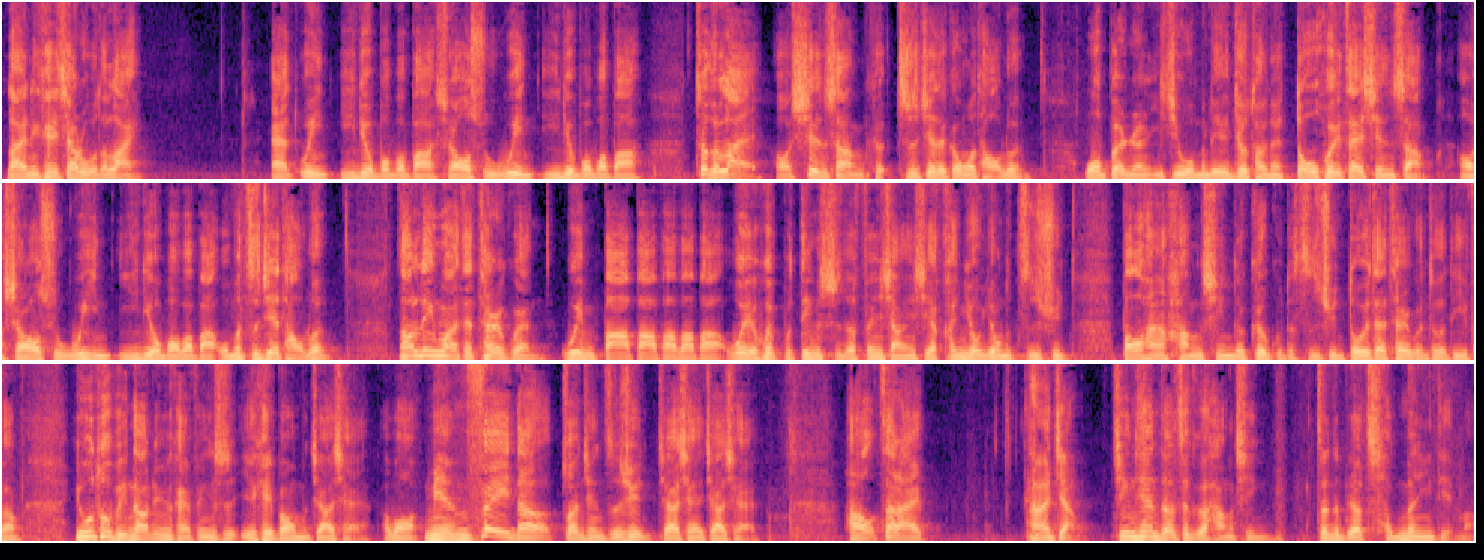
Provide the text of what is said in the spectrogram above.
来，你可以加入我的 Line，at win 一六八八八，小老鼠 win 一六八八八。这个 Line 哦，线上可直接的跟我讨论。我本人以及我们的研究团队都会在线上哦，小老鼠 win 一六八八八，我们直接讨论。那另外在 Telegram win 八八八八八，我也会不定时的分享一些很有用的资讯，包含行情的个股的资讯，都会在 Telegram 这个地方。YouTube 频道林玉凯分析师也可以帮我们加起来，好不好？免费的赚钱资讯加起来，加起来。好，再来。来讲今天的这个行情，真的比较沉闷一点嘛？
